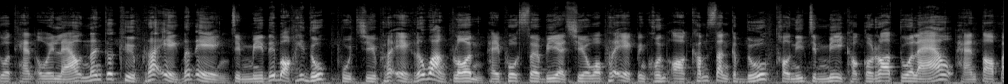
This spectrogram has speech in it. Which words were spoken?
ตัวแทนเอาไว้แล้ว นั่นก็คือพระเอกนั่นเอง จิมมี่ได้บอกให้ดุกพูดชื่อพระเอกระหว่างปล้นให้พวกเซอร์เบีย เชื่อว่าพระเอกเป็นคนออกคำสั่งกับดุกเท่านี้จิมมี่เขาก็รอดตัวแล้ว แผนต่อไป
